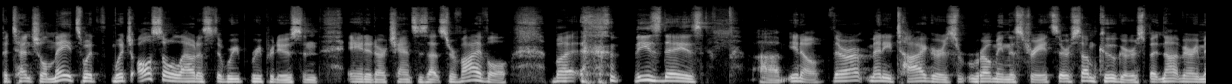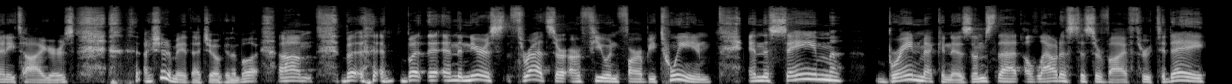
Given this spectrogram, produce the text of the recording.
potential mates with which also allowed us to re- reproduce and aided our chances at survival. But these days um, you know there aren't many tigers roaming the streets. There are some cougars but not very many tigers. I should have made that joke in the book. Um, but but and the nearest threats are, are few and far between. And the same brain mechanisms that allowed us to survive through today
